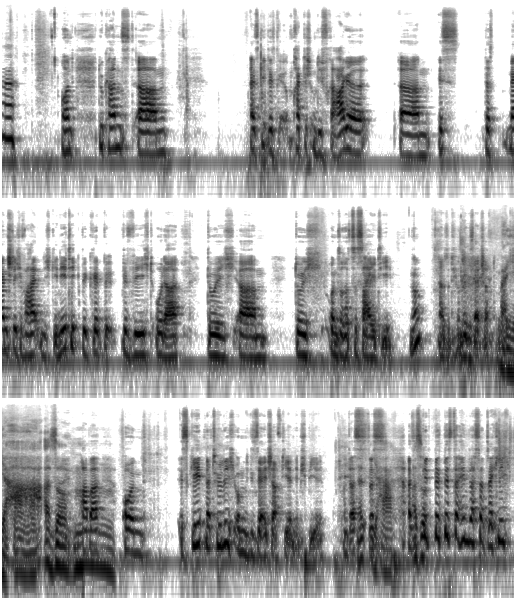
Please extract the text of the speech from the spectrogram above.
Ah. Und du kannst ähm, es geht jetzt praktisch um die Frage, ähm, ist das menschliche Verhalten durch Genetik be be bewegt oder durch, ähm, durch unsere Society, ne? also durch unsere Gesellschaft. Naja, also. Hm. Aber, und es geht natürlich um die Gesellschaft hier in dem Spiel. Und das, das ja, also, also, es geht bis dahin, dass tatsächlich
